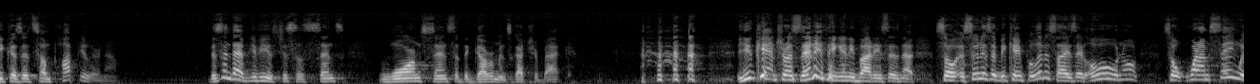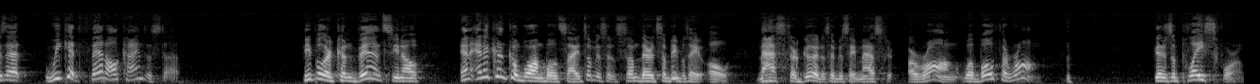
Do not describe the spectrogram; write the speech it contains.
because it's unpopular now. Doesn't that give you just a sense, warm sense that the government's got your back? you can't trust anything anybody says now. So as soon as it became politicized, they oh, no. So what I'm saying was that we get fed all kinds of stuff. People are convinced, you know, and, and it can come on both sides. Some, some, there, some people say, oh, masks are good, and some people say masks are wrong. Well, both are wrong. There's a place for them.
